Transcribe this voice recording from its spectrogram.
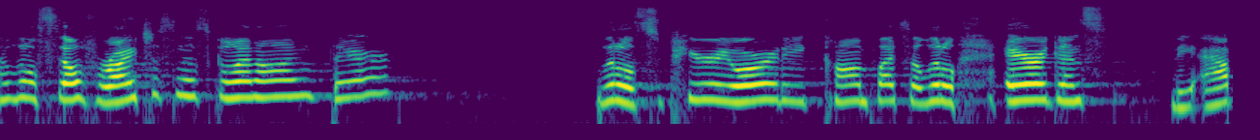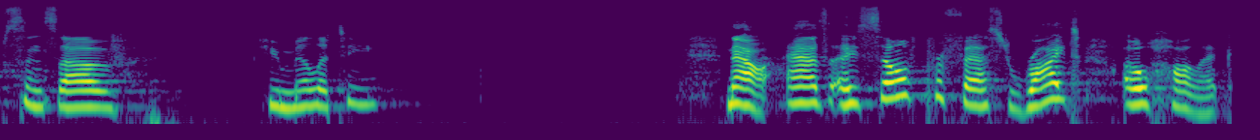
A little self righteousness going on there, a little superiority complex, a little arrogance, the absence of humility. Now, as a self professed right oholic,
